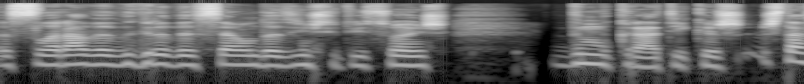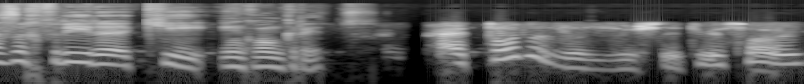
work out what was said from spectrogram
acelerada degradação das instituições democráticas. Estás a referir a quê em concreto? A todas as instituições.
